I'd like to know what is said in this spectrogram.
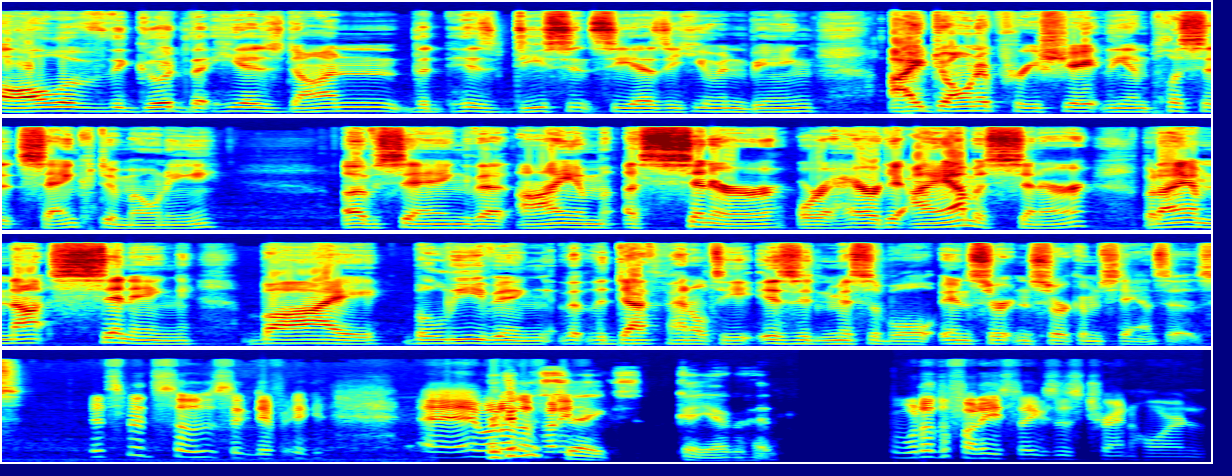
all of the good that he has done, the his decency as a human being, I don't appreciate the implicit sanctimony of saying that I am a sinner or a heretic. I am a sinner, but I am not sinning by believing that the death penalty is admissible in certain circumstances. It's been so significant. Uh, For of the goodness funny, sakes. Okay, yeah, go ahead. One of the funniest things is Trent Horn,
